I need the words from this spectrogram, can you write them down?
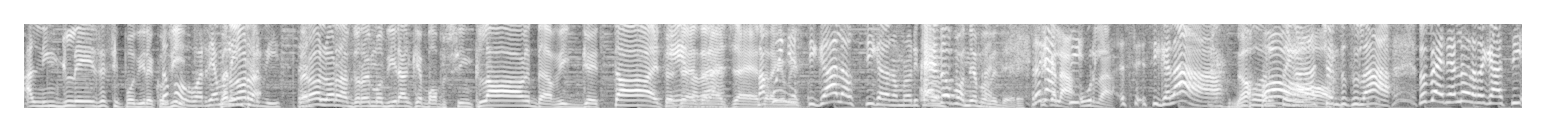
all'inglese si può dire così. Dopo guardiamo Però le allora- interviste. Però allora dovremmo dire anche Bob Sinclair, David Guetta, Sì, eccetera, eccetera. Ma quindi è sigala o sigala? Non me lo ricordo. Eh, dopo andiamo a Eh. vedere. Ragazzi, Sigala, urla. s- sigala, No. forse, accento sulla A. Va bene, allora ragazzi,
